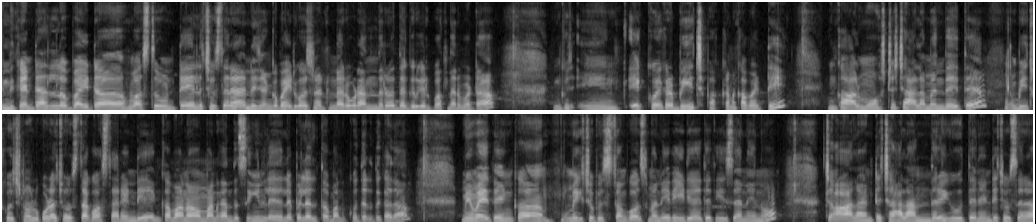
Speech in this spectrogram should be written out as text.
ఎందుకంటే అందులో బయట వస్తూ ఉంటే ఇలా చూసారా నిజంగా బయటకు వచ్చినట్టున్నారు. ఇప్పుడు అందరూ దగ్గరికి వెళ్ళిపోతున్నారు అనమాట ఇంకా ఎక్కువ ఇక్కడ బీచ్ పక్కన కాబట్టి ఇంకా ఆల్మోస్ట్ చాలామంది అయితే బీచ్కి వచ్చిన వాళ్ళు కూడా చూస్తాక వస్తారండి. ఇంకా మనం మనకు అంత సీన్ లేదులే. పిల్లలతో మనకు కుదరదు కదా. మేమైతే ఇంకా మీకు చూపిస్తాం కోసమని వీడియో అయితే తీసాను నేను. చాలా అంటే చాలా అందరూ యూతేనండి చూసారా?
